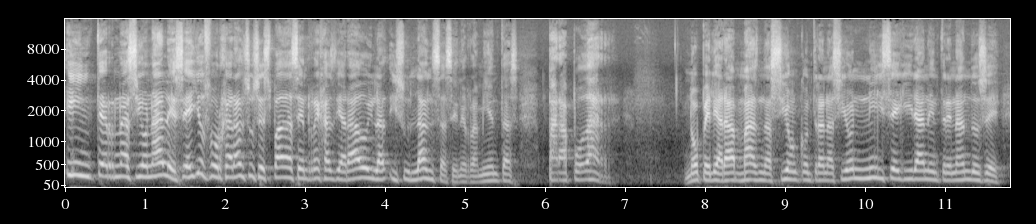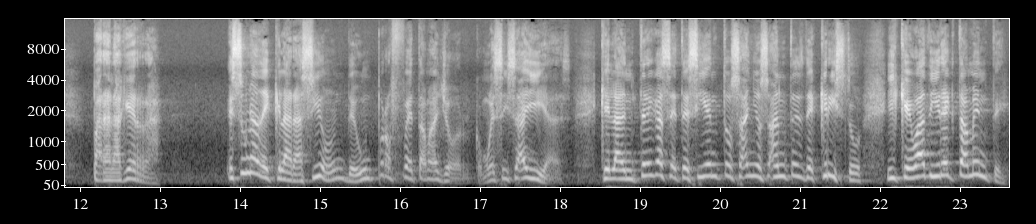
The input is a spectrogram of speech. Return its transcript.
internacionales. Ellos forjarán sus espadas en rejas de arado y, sus lanzas en herramientas para podar. No peleará más nación contra nación, ni seguirán entrenándose para la guerra. Es una declaración de un profeta mayor, como es Isaías, que la entrega 700 años antes de Cristo y que va directamente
